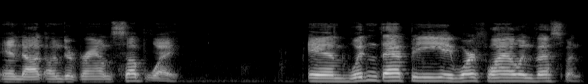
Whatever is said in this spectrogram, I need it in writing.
and not underground subway. And wouldn't that be a worthwhile investment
